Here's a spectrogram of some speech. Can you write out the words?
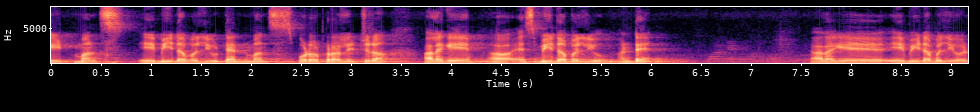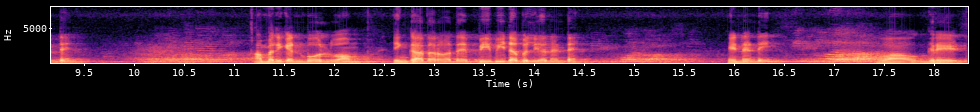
eight months ABW ten months spodoptera ఇచ్చురా. అలాగే ఎస్బీడబ్ల్యూ అంటే? అలాగే ఏబీడబ్ల్యూ అంటే? American bollworm. ఇంకా తర్వాత పీబీడబ్ల్యూ అని అంటే? ఏంటండి? Wow great.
